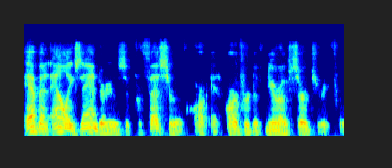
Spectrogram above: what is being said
Eben Alexander, who's a professor of, at Harvard of neurosurgery for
